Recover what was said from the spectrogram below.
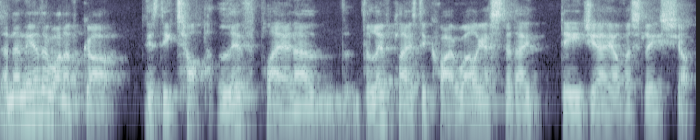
And then the other one I've got is the top live player. Now, the, the LIV players did quite well yesterday. DJ obviously shot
